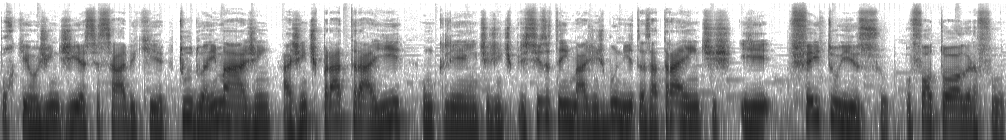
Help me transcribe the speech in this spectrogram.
porque hoje em dia você sabe que tudo é imagem. A gente para atrair um cliente, a gente precisa ter imagens bonitas, atraentes e feito isso, o fotógrafo,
